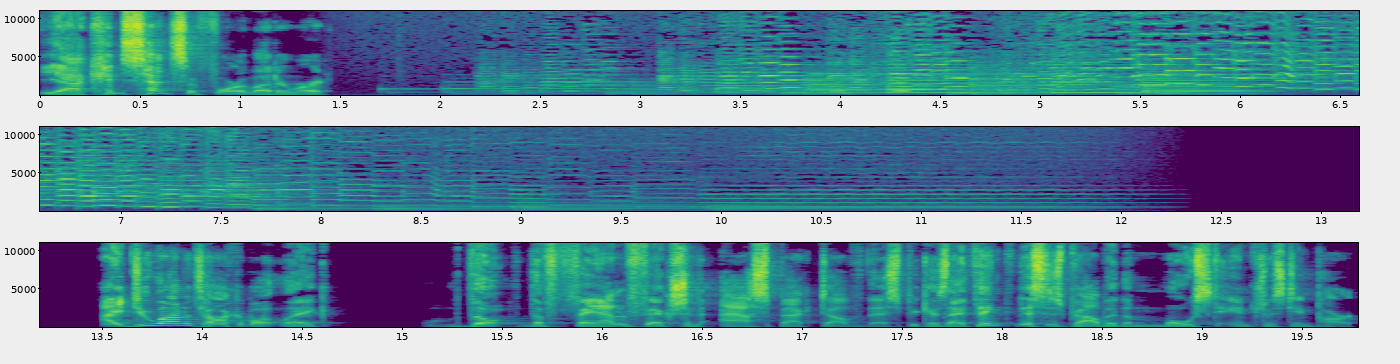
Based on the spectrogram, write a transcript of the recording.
yeah, consent's a four-letter word. I do want to talk about like the the fan fiction aspect of this because I think this is probably the most interesting part.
